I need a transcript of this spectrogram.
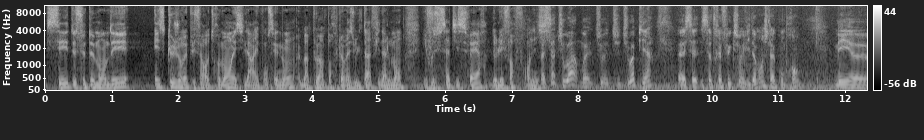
c'est de se demander est-ce que j'aurais pu faire autrement? Et si la réponse est non, eh ben peu importe le résultat finalement, il faut se satisfaire de l'effort fourni. Bah ça, tu vois, moi, tu, vois, Pierre, euh, cette, réflexion, évidemment, je la comprends, mais euh,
